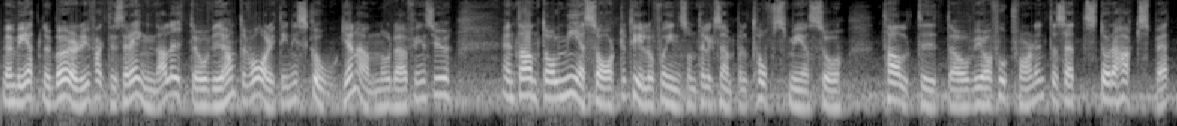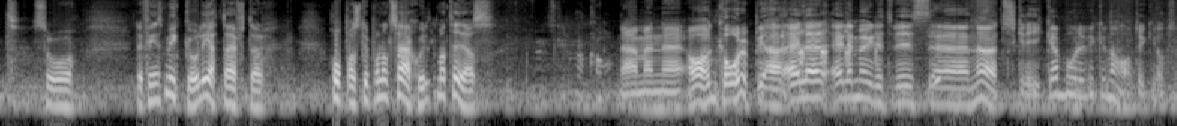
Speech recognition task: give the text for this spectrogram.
Men vet, nu börjar det ju faktiskt regna lite och vi har inte varit inne i skogen än och där finns ju ett antal mesarter till att få in som till exempel tofsmes och talltita och vi har fortfarande inte sett större hackspett. Så det finns mycket att leta efter. Hoppas du på något särskilt Mattias? Nej men eh, ja, en korp ja. Eller, eller möjligtvis eh, nötskrika borde vi kunna ha tycker jag också.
